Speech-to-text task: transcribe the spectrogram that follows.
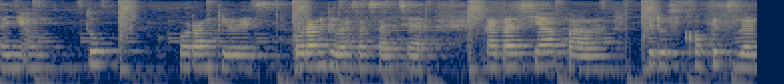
hanya untuk orang dewasa, orang dewasa saja. Kata siapa? Virus COVID-19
